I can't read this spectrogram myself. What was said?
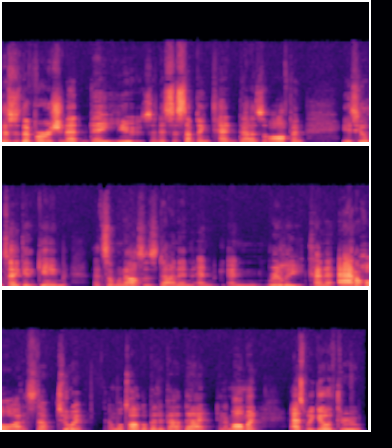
this is the version that they use. And this is something Ted does often, is he'll take a game that someone else has done and, and, and really kind of add a whole lot of stuff to it. And we'll talk a bit about that in a moment as we go through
